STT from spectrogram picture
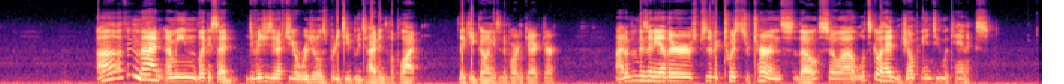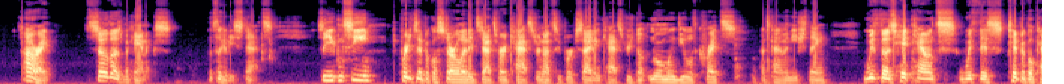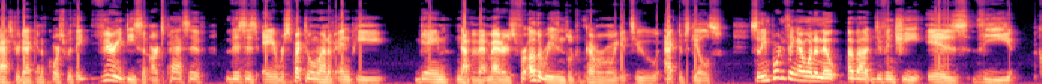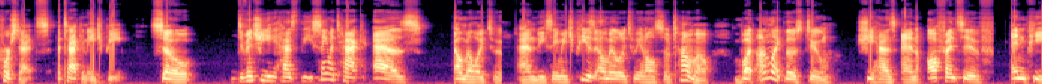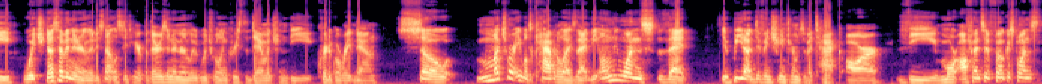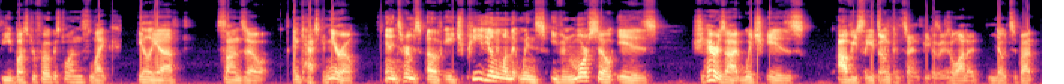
Uh, other than that, I mean, like I said, Da Vinci's an FGO original is pretty deeply tied into the plot. They keep going as an important character. I don't think there's any other specific twists or turns, though, so uh, let's go ahead and jump into mechanics. Alright, so those mechanics. Let's look at these stats. So you can see pretty typical star-related stats for a caster, not super exciting. Casters don't normally deal with crits. That's kind of a niche thing. With those hit counts, with this typical caster deck, and of course with a very decent arts passive, this is a respectable amount of NP gain. Not that that matters for other reasons, which we'll cover when we get to active skills. So the important thing I want to note about Da Vinci is the core stats, attack and HP. So Da Vinci has the same attack as El 2 and the same HP as El 2 and also Tamamo, but unlike those two, she has an offensive NP, which does have an interlude. It's not listed here, but there is an interlude which will increase the damage and the critical rate down. So much more able to capitalize that. The only ones that beat out Da Vinci in terms of attack are the more offensive focused ones, the buster focused ones like Illya, Sanzo, and Caster Nero. And in terms of HP, the only one that wins even more so is Scheherazade, which is obviously its own concern because there's a lot of notes about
